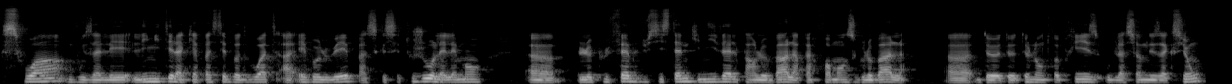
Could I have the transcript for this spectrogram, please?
soit vous allez limiter la capacité de votre boîte à évoluer parce que c'est toujours l'élément euh, le plus faible du système qui nivelle par le bas la performance globale de, l'entreprise ou de la somme des actions.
